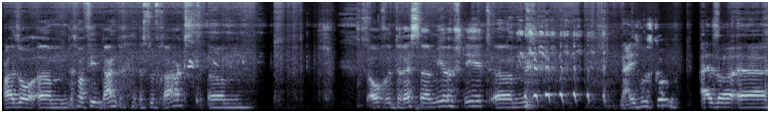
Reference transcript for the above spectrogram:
Also, ähm, erstmal vielen Dank, dass du fragst. Ähm, dass auch Interesse an mir steht. Ähm, Nein, ich muss gucken. Also, äh,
